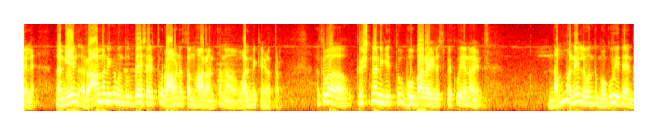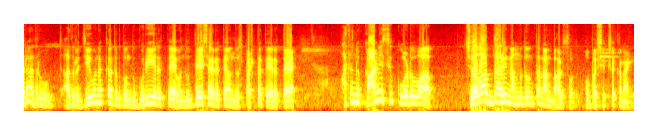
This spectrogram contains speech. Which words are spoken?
ಮೇಲೆ? ನಾನು ಏನು ರಾಮನಿಗೆ ಒಂದು ಉದ್ದೇಶ ಇತ್ತು, ರಾವಣ ಸಂಹಾರ ಅಂತ ನಾ ವಾಲ್ಮೀಕಿ ಹೇಳ್ತಾರೆ. ಅಥವಾ ಕೃಷ್ಣನಿಗಿತ್ತು ಭೂಭಾರ ಇಳಿಸ್ಬೇಕು, ಏನೋ ಹೇಳಿ ನಮ್ಮ ಒಂದು ಮಗು ಇದೆ ಅಂದರೆ ಅದ್ರ ಅದರ ಜೀವನಕ್ಕೆ ಅದರದ್ದೊಂದು ಗುರಿ ಇರುತ್ತೆ, ಒಂದು ಉದ್ದೇಶ ಇರುತ್ತೆ, ಒಂದು ಸ್ಪಷ್ಟತೆ ಇರುತ್ತೆ. ಅದನ್ನು ಕಾಣಿಸಿಕೊಡುವ ಜವಾಬ್ದಾರಿ ನಮ್ಮದು ಅಂತ ನಾನು ಭಾವಿಸೋದು. ಒಬ್ಬ ಶಿಕ್ಷಕನಾಗಿ.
